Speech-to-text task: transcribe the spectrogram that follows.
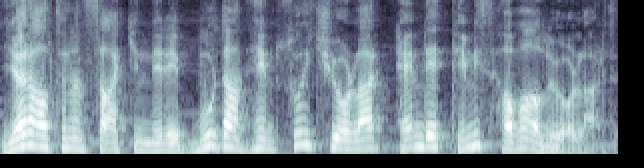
Yeraltının sakinleri buradan hem su içiyorlar hem de temiz hava alıyorlardı.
